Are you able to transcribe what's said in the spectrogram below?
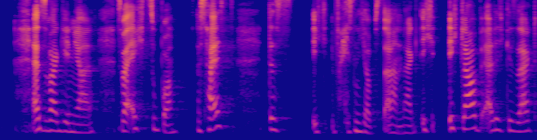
es war genial. Es war echt super. Das heißt, das, ich weiß nicht, ob es daran lag. Ich, ich glaube ehrlich gesagt,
